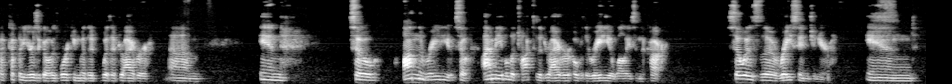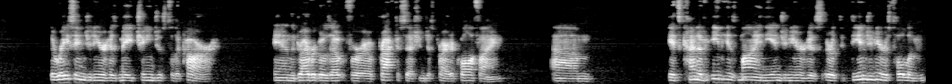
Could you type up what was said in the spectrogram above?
a, couple of years ago. I was working with a with a driver, um, and so on the radio. So I'm able to talk to the driver over the radio while he's in the car. So is the race engineer, and the race engineer has made changes to the car, and the driver goes out for a practice session just prior to qualifying um, it's kind of in his mind. The engineer has, or the engineer has told him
